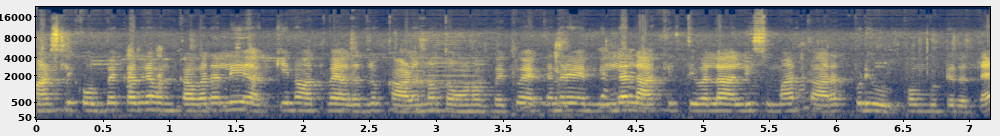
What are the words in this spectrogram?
ಮಾಡಿಸ್ಲಿಕ್ಕೆ ಹೋಗ್ಬೇಕಾದ್ರೆ ಒಂದು ಕವರಲ್ಲಿ ಅಕ್ಕಿನೋ ಅಥವಾ ಯಾವುದಾದ್ರೂ ಕಾಳನ್ನೋ ತೊಗೊಂಡೋಗ್ಬೇಕು ಯಾಕಂದರೆ ಮಿಲ್ಲಲ್ಲಿ ಹಾಕಿರ್ತೀವಲ್ಲ, ಅಲ್ಲಿ ಸುಮಾರು ಖಾರದ ಪುಡಿ ಉಳ್ಕೊಂಬಿಟ್ಟಿರುತ್ತೆ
